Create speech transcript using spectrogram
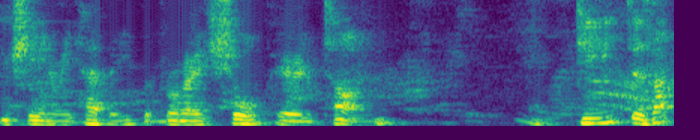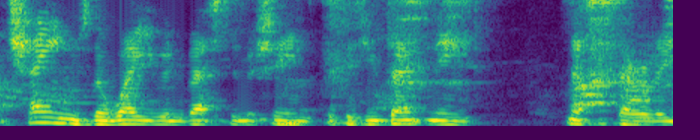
machinery heavy, but for a very short period of time. Do you, does that change the way you invest in machines because you don't need necessarily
